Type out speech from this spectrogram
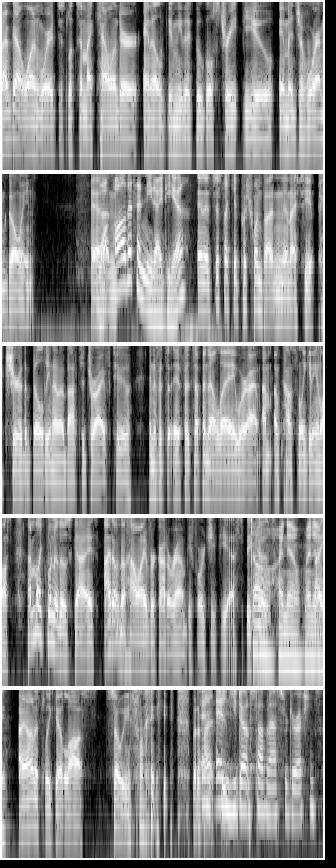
And I've got one where it just looks at my calendar and it'll give me the Google Street View image of where I'm going. And oh, that's a neat idea. and it's just like you push one button and I see a picture of the building I'm about to drive to. And if it's if it's up in LA where I'm I'm, I'm constantly getting lost, I'm like one of those guys. I don't know how I ever got around before GPS because Oh, I know. I know. I, I honestly get lost so easily. but if I actually, and you don't stop and ask for directions?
